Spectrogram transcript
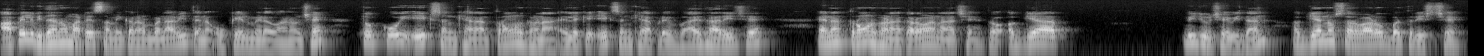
આપેલ વિધાનો માટે સમીકરણ બનાવી તેનો ઉકેલ મેળવવાનો છે. તો કોઈ એક સંખ્યાના ત્રણ ગણા, એટલે કે એક સંખ્યા આપણે વાય ધારી છે. એના ત્રણ ગણા કરવાના છે. તો અગિયાર, બીજું છે વિધાન. અગિયારનો સરવાળો બત્રીસ છે.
